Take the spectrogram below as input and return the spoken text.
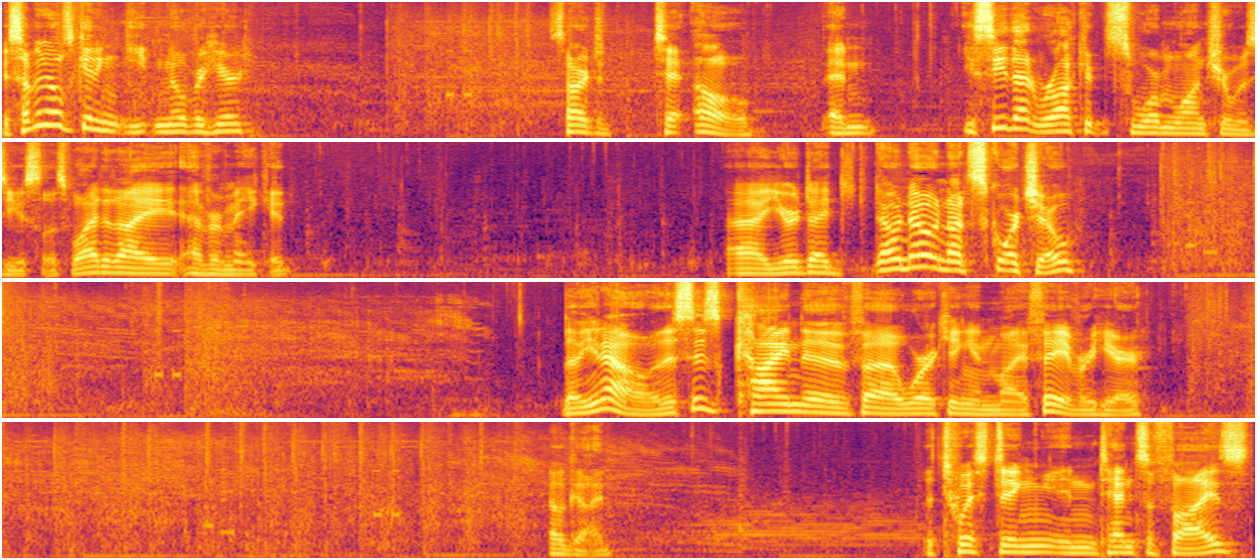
Is someone else getting eaten over here? It's hard to... oh, and you see that rocket swarm launcher was useless. Why did I ever make it? Uh, you're dead. No, no, not Scorcho. Though, you know, this is kind of uh, working in my favor here. Oh, God. The twisting intensifies.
